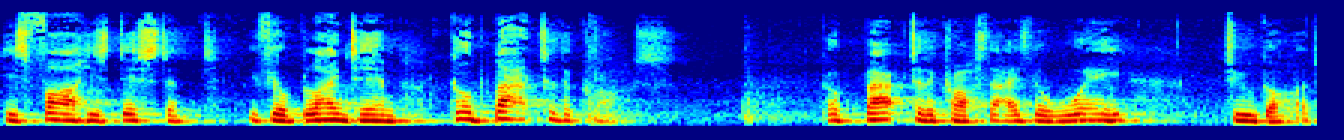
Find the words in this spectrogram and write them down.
He's far, He's distant. You feel blind to Him. Go back to the cross. Go back to the cross. That is the way to God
